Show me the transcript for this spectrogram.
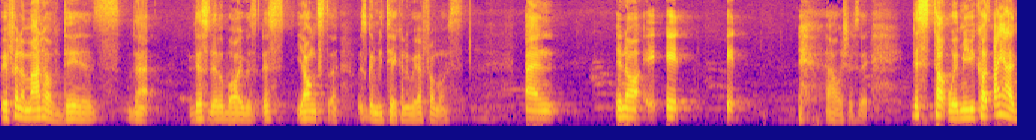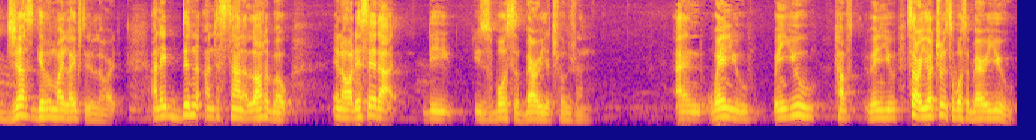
within a matter of days, that this little boy was, this youngster was going to be taken away from us. And, you know, it, it, it how should I say, this stuck with me because I had just given my life to the Lord. And I didn't understand a lot about, you know, they say that the, you're supposed to bury your children. And when you, when you have, when you, sorry, your children are supposed to bury you.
